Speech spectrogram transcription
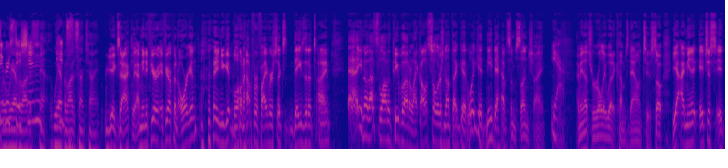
where we have a lot of superstition. sun- we have a lot of sunshine. Exactly. I mean, if you're if you're up in Oregon and you get blown out for five or six days at a time, eh, you know that's a lot of people that are like, "Oh, solar's not that good." Well, you need to have some sunshine. Yeah. I mean, that's really what it comes down to. So, yeah, I mean, it, it just it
